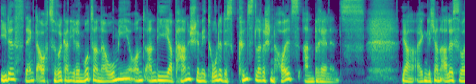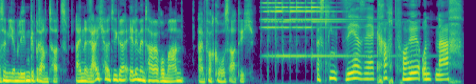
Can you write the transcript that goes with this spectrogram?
Edith denkt auch zurück an ihre Mutter Naomi und an die japanische Methode des künstlerischen Holzanbrennens ja, eigentlich an alles, was in ihrem Leben gebrannt hat. Ein reichhaltiger, elementarer Roman, einfach großartig. Das klingt sehr, sehr kraftvoll und nach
